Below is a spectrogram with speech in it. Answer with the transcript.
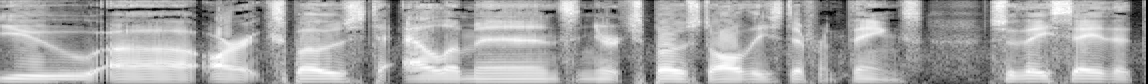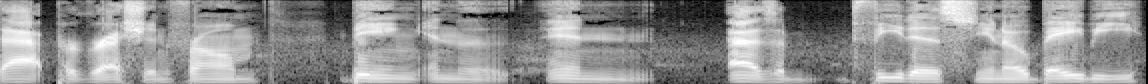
you uh, are exposed to elements and you're exposed to all these different things. So they say that that progression from being in the in as a fetus you know baby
